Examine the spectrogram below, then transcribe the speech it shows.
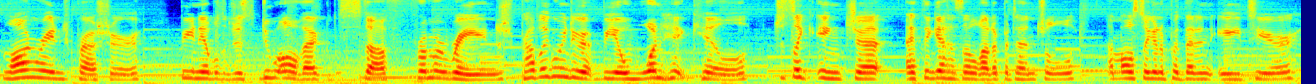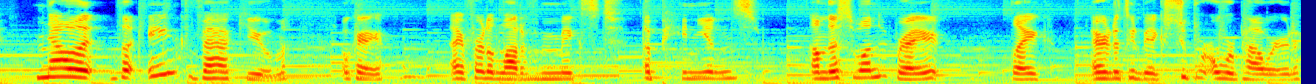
long range pressure, being able to just do all that stuff from a range. Probably going to be a one-hit kill, just like Inkjet. I think it has a lot of potential. I'm also going to put that in A tier. Now, the Ink Vacuum. Okay, I've heard a lot of mixed opinions on this one, right? Like, I heard it's gonna be like super overpowered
